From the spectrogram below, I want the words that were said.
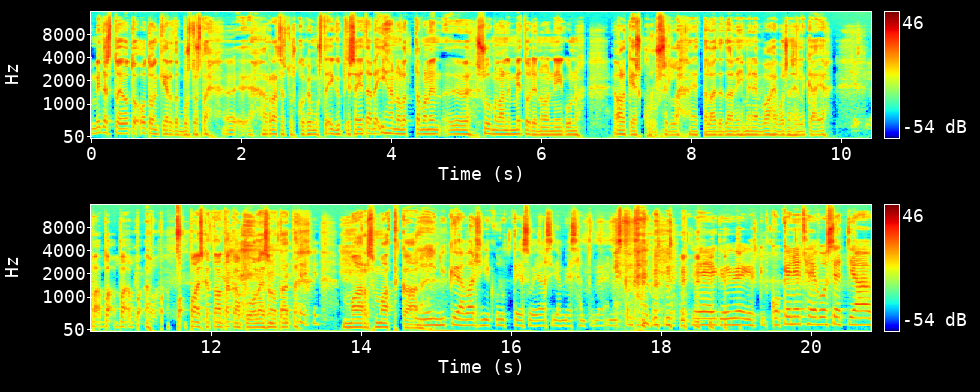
No mitäs toi Oton kertomus tuosta äh, ratsastuskokemusta Egyptissä? Ei taida ihan olla tämmöinen äh, suomalainen metodi noin niin kuin alkeiskurssilla, että laitetaan ihminen vaan hevosen selkään ja pa- pa- pa- pa- pa- paiskataan takapuoleen ja sanotaan, että Mars matkaan. Ei, nykyään varsinkin kuluttajasuoja-asiamies hän tulee niskan Kokeneet hevoset ja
